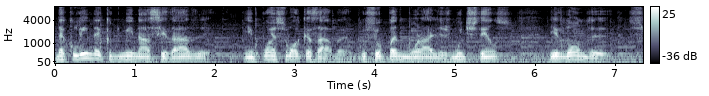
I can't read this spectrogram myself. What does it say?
Na colina que domina a cidade impõe-se o Alcazaba, com o seu pano de muralhas muito extenso e de onde se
